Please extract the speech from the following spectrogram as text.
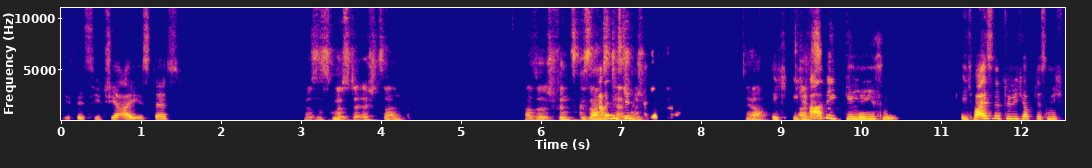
Wie viel CGI ist das? Das ist, müsste echt sein. Also ich finde es gesamttechnisch Ja? Ich, ich habe gelesen, ich weiß natürlich, ob das nicht,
